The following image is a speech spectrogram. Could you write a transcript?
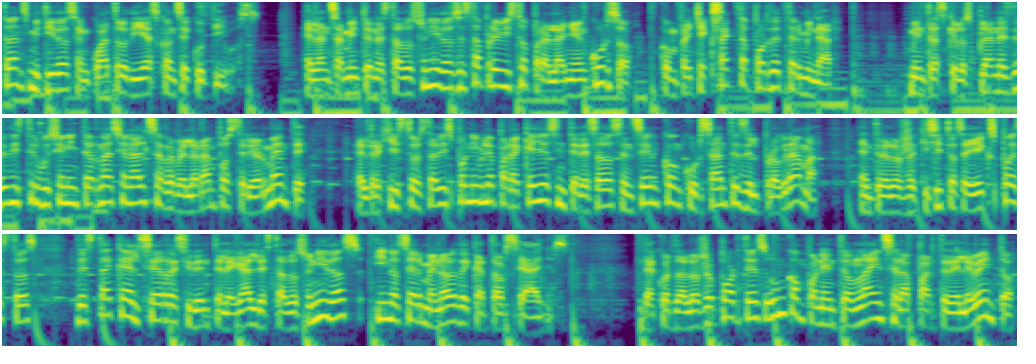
transmitidos en cuatro días consecutivos El lanzamiento en Estados Unidos está previsto para el año en curso, con fecha exacta por determinar, mientras que los planes de distribución internacional se revelarán posteriormente. El registro está disponible para aquellos interesados en ser concursantes del programa. Entre los requisitos ahí expuestos, destaca el ser residente legal de Estados Unidos y no ser menor de 14 años. De acuerdo a los reportes, un componente online será parte del evento,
